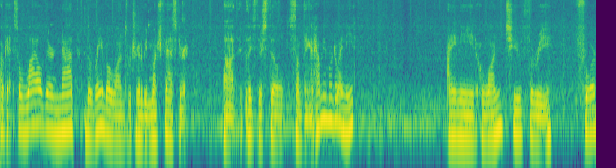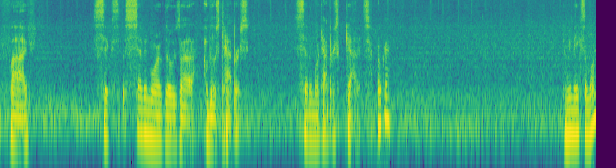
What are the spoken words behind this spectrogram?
Okay, so while they're not the rainbow ones, which are going to be much faster, uh, at least there's still something. And how many more do I need? I need one, two, three, four, five, six, seven more of those uh, of those tappers. Seven more tappers. Got it. Okay. Can we make some more?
